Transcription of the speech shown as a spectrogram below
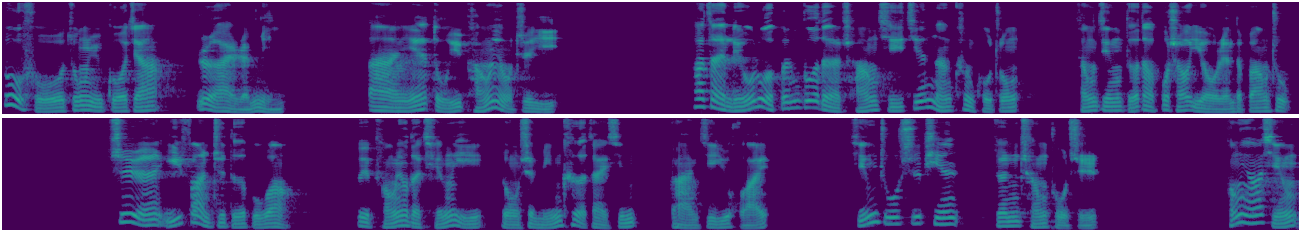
杜甫忠于国家，热爱人民，但也笃于朋友之谊。他在流落奔波的长期艰难困苦中，曾经得到不少友人的帮助。诗人一饭之德不忘，对朋友的情谊总是铭刻在心，感激于怀。行诸诗篇。真诚朴实，《彭衙行》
